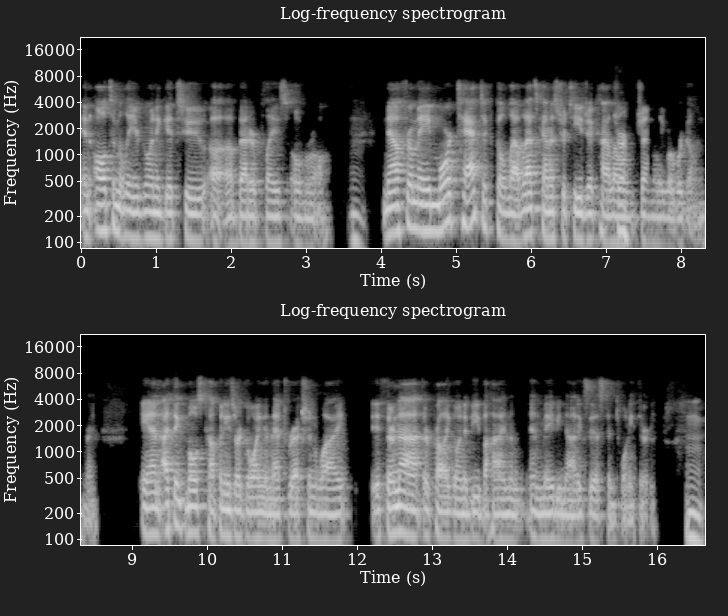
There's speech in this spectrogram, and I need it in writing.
and ultimately you're going to get to a, a better place overall. Mm. Now, from a more tactical level, that's kind of strategic, high level, sure. generally where we're going, right? And I think most companies are going in that direction. Why? If they're not, they're probably going to be behind and, and maybe not exist in 2030. Mm.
